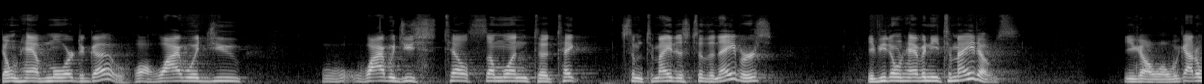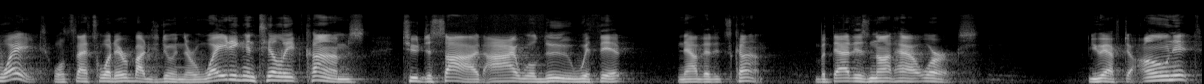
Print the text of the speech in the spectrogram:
don't have more to go? Well, why would you? Why would you tell someone to take some tomatoes to the neighbors if you don't have any tomatoes? You go, well, we got to wait. Well, that's what everybody's doing. They're waiting until it comes to decide, I will do with it now that it's come. But that is not how it works. You have to own it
